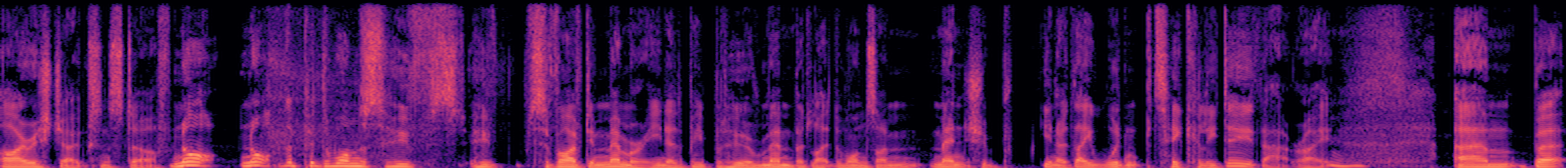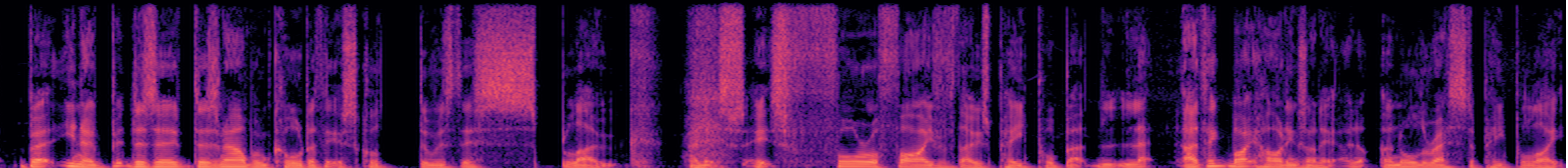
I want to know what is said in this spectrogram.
Irish jokes and stuff. Not not the the ones who've who've survived in memory. You know, the people who are remembered, like the ones I mentioned. You know, they wouldn't particularly do that, right? Um, but but you know, but there's a there's an album called I think it's called There Was This Bloke, and it's it's four or five of those people. But le- I think Mike Harding's on it, and, and all the rest are people like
